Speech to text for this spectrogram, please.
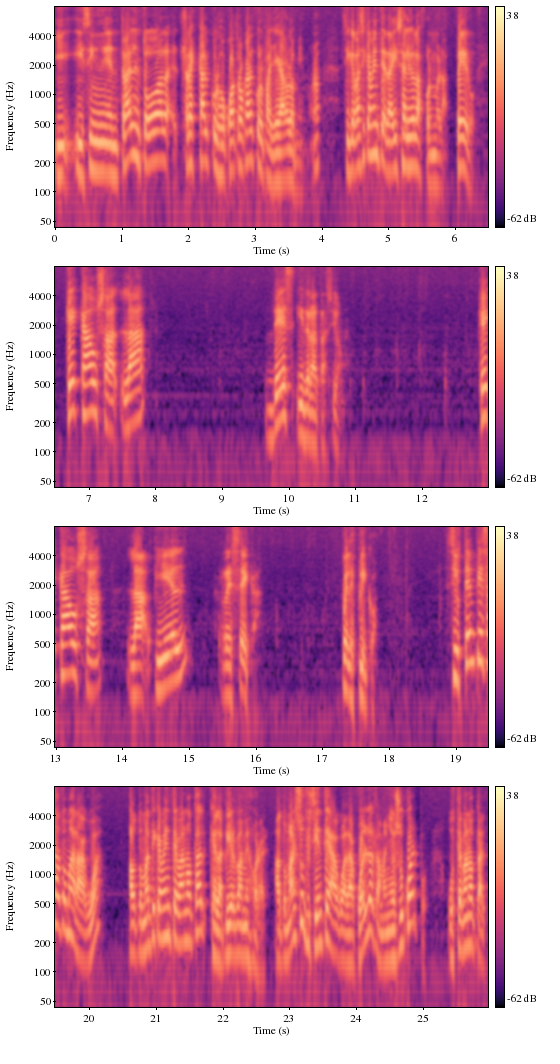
Y, sin entrar en todos tres cálculos o cuatro cálculos para llegar a lo mismo. ¿no? Así que básicamente de ahí salió la fórmula. Pero, ¿qué causa la deshidratación? ¿Qué causa la piel reseca? Pues le explico. Si usted empieza a tomar agua, automáticamente va a notar que la piel va a mejorar. A tomar suficiente agua de acuerdo al tamaño de su cuerpo. Usted va a notar.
